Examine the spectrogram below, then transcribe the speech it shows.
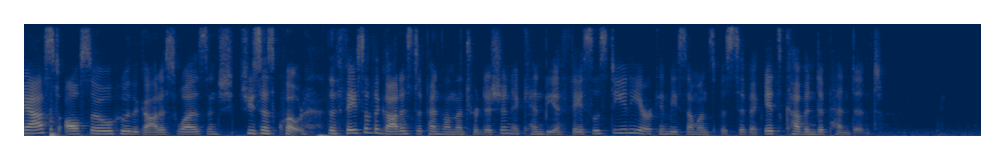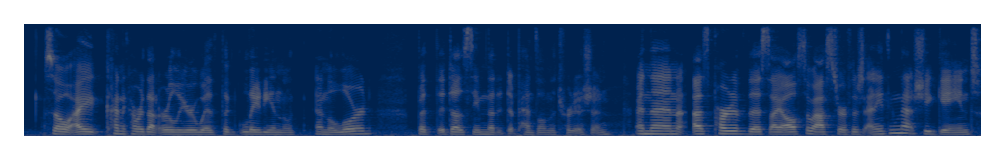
I asked also who the goddess was and she, she says quote the face of the goddess depends on the tradition. It can be a faceless deity or it can be someone specific. It's coven dependent. So i kind of covered that earlier with the lady and the and the lord but it does seem that it depends on the tradition. And then as part of this i also asked her if there's anything that she gained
